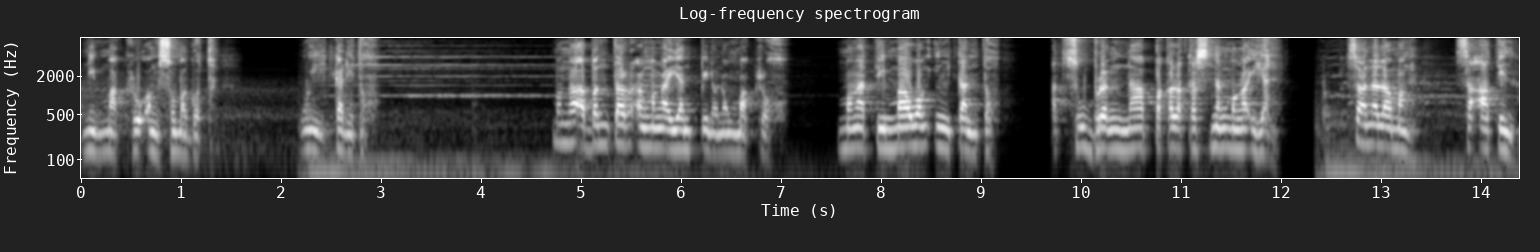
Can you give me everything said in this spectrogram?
ni Makro ang sumagot. Huy ka nito. Mga abantar ang mga iyan pinunong Makro. Mga timawang inkanto at sobrang napakalakas ng mga iyan. Sana lamang sa atin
